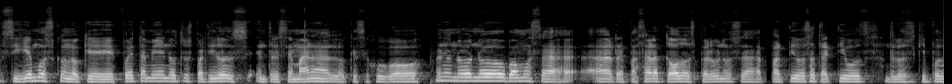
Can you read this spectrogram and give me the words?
seguimos con lo que fue también otros partidos entre semana, lo que se jugó. Bueno, no, no vamos a, repasar a todos, pero unos ah, partidos atractivos de los equipos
